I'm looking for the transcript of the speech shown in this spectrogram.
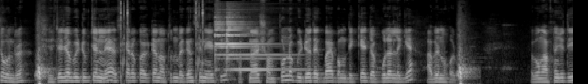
নমস্কার বন্ধুরা, শিলচর জব ইউটিউব চ্যানেলে আজকে আরও কয়েকটা নতুন ভ্যাকেন্সি নিয়ে এসেছি। আপনারা সম্পূর্ণ ভিডিও দেখবা এবং দেখিয়া জবগুলোর লাগিয়া আবেদন করবে। এবং আপনি যদি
